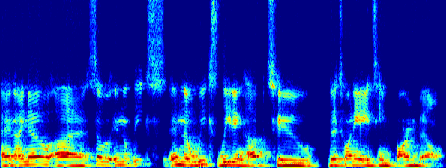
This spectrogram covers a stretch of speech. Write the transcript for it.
And I know, uh, so in the weeks in the weeks leading up to the 2018 Farm Bill,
